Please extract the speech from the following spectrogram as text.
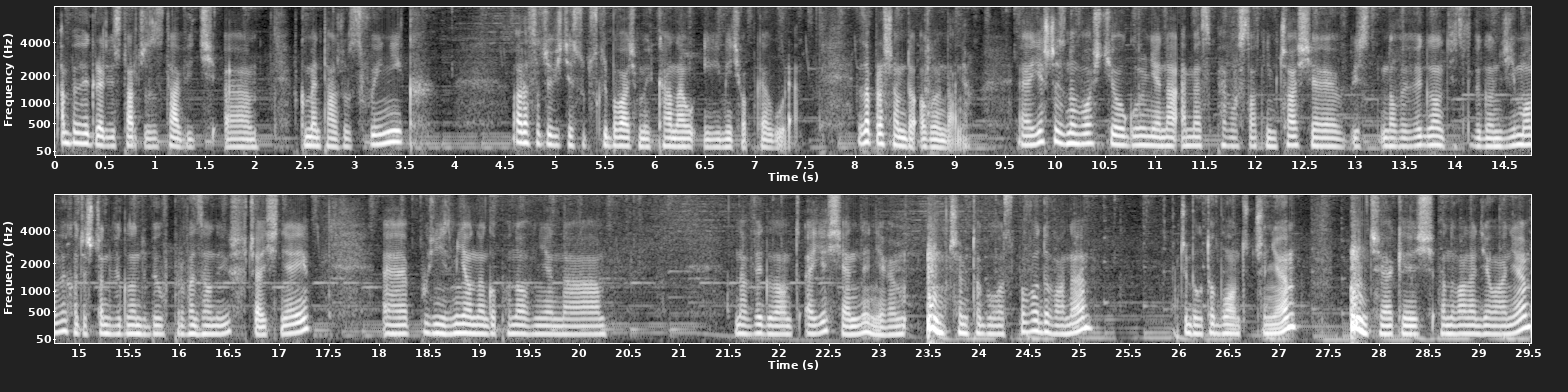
Aby wygrać wystarczy zostawić e, w komentarzu swój nick oraz oczywiście subskrybować mój kanał i mieć łapkę w górę. Zapraszam do oglądania. E, Jeszcze z nowości ogólnie na MSP w ostatnim czasie jest nowy wygląd, jest wygląd zimowy, chociaż ten wygląd był wprowadzony już wcześniej. E, Później zmieniono go ponownie na, na wygląd e, jesienny. Nie wiem czym to było spowodowane. Czy był to błąd, czy nie. czy jakieś planowane działanie.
